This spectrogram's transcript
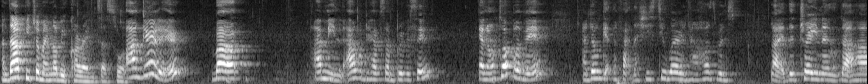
and that picture might not be current as well. I get it, but I mean, I would have some privacy. And on top of it, I don't get the fact that she's still wearing her husband's, like the trainers that her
